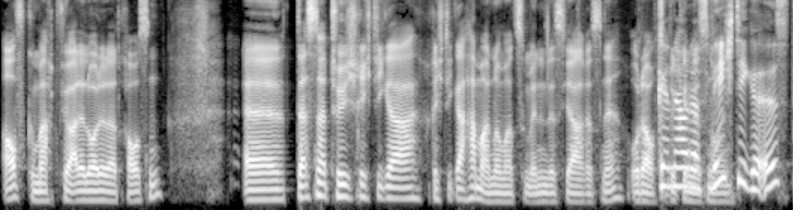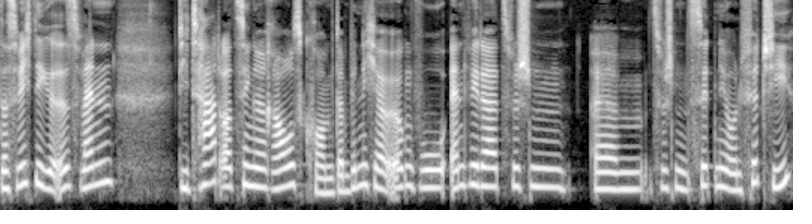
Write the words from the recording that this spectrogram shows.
aufgemacht für alle Leute da draußen. Äh, das ist natürlich richtiger, richtiger Hammer nochmal zum Ende des Jahres, ne? Oder auch zu Genau, das. Wichtige ist, das Wichtige ist, wenn die Tatort-Single rauskommt, dann bin ich ja irgendwo entweder zwischen, ähm, zwischen Sydney und Fidschi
